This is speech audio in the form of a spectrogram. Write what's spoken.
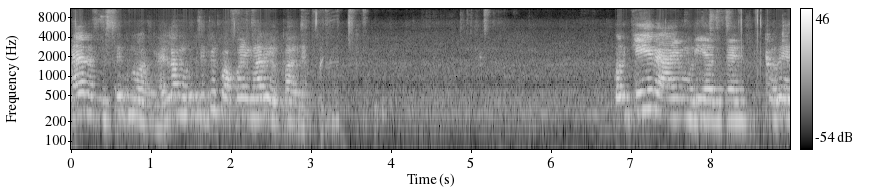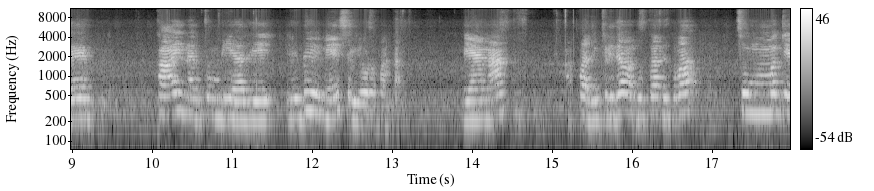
மேல முடிச்சுட்டு திரும்புவாங்க எல்லாம் முடிச்சுட்டு பப்பாய் மாதிரி வைப்பாங்க. ஒரு கீரை ஆய முடியாது ஒரு காய் நறுக்க முடியாது. எதுவுமே செய்ய விட மாட்டான். ஏன்னா அப்பா அது இப்படிதான் வந்து உட்காந்துக்குவா சும்மா கே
